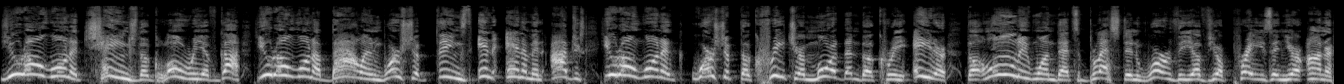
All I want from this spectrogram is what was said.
You don't want to change the glory of God. You don't want to bow and worship things, inanimate objects. You don't want to worship the creature more than the creator, the only one that's blessed and worthy of your praise and your honor.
